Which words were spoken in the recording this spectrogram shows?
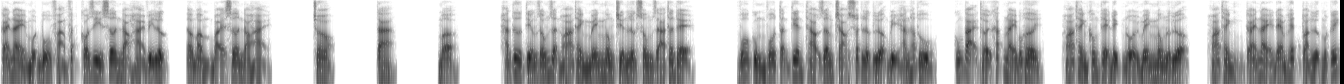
cái này một bộ phảng phất có di sơn đảo hải vĩ lực, ầm ầm bài sơn đảo hải. Cho ta, mở. Hắn tư tiếng giống giận hóa thành mênh mông chiến lược xông ra thân thể. Vô cùng vô tận tiên thảo dâng trào xuất lực lượng bị hắn hấp thu, cũng tại thời khắc này bốc hơi hóa thành không thể địch nổi mênh mông lực lượng, hóa thành cái này đem hết toàn lực một kích.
